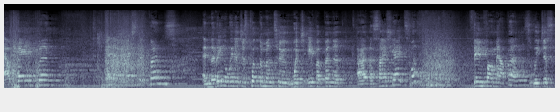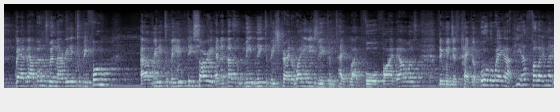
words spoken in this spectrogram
our can bin, and our plastic bins. And the ringawera just put them into whichever bin it uh, associates with. Then from our bins, we just grab our bins when they're ready to be full, uh, ready to be empty, sorry, and it doesn't need to be straight away. Usually it can take like four or five hours. Then we just take it all the way out here, follow me.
